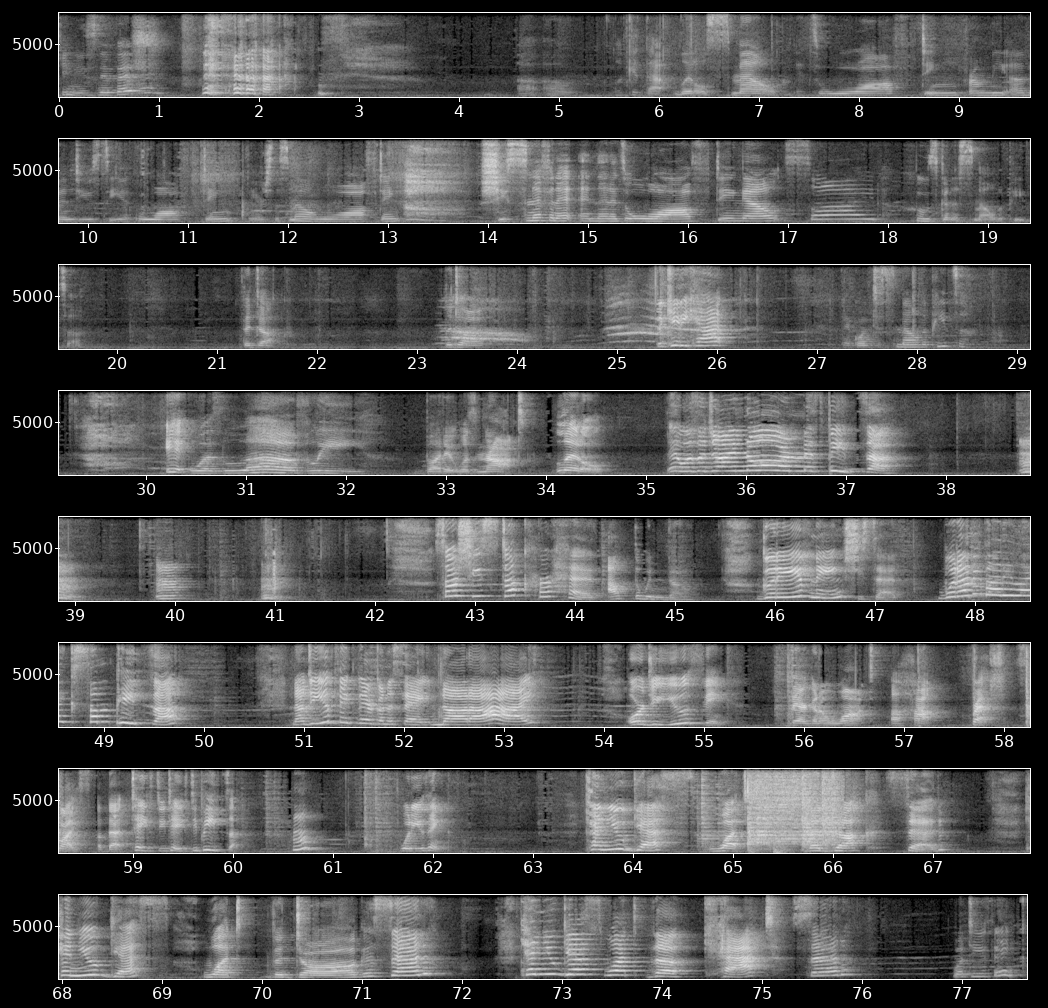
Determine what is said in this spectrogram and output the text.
Can you sniff it? Uh-oh. Look at that little smell. It's wafting from the oven. Do you see it wafting? Here's the smell wafting. She's sniffing it and then it's wafting outside. Who's gonna smell the pizza? The duck. The dog. The kitty cat. They're going to smell the pizza. It was lovely, but it was not little. It was a ginormous pizza. Mm. Mm. So she stuck her head out the window. Good evening, she said. Would anybody like some pizza? Now, do you think they're going to say, not I? Or do you think they're going to want a hot, fresh slice of that tasty, tasty pizza? Hmm? What do you think? Can you guess what the duck said? Can you guess what the dog said? Can you guess what the cat said? What do you think?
